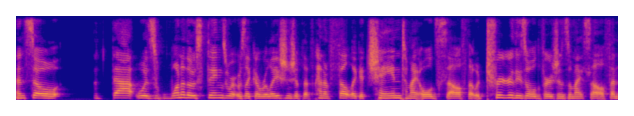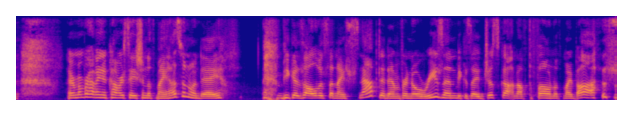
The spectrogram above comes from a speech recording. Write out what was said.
And so that was one of those things where it was like a relationship that kind of felt like a chain to my old self that would trigger these old versions of myself. And I remember having a conversation with my husband one day because all of a sudden I snapped at him for no reason because I had just gotten off the phone with my boss.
